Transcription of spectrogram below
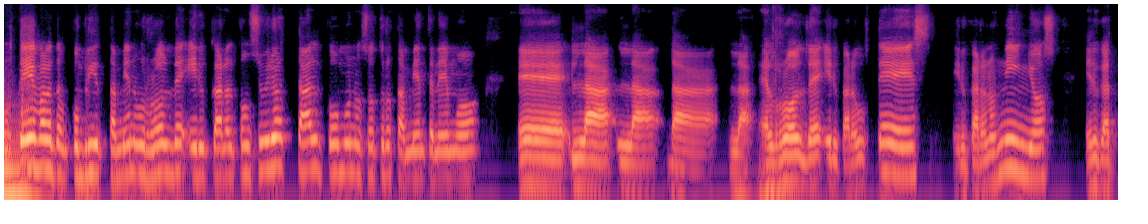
ustedes van a cumplir también un rol de educar al consumidor, tal como nosotros también tenemos eh, el rol de educar a ustedes, educar a los niños, educar,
